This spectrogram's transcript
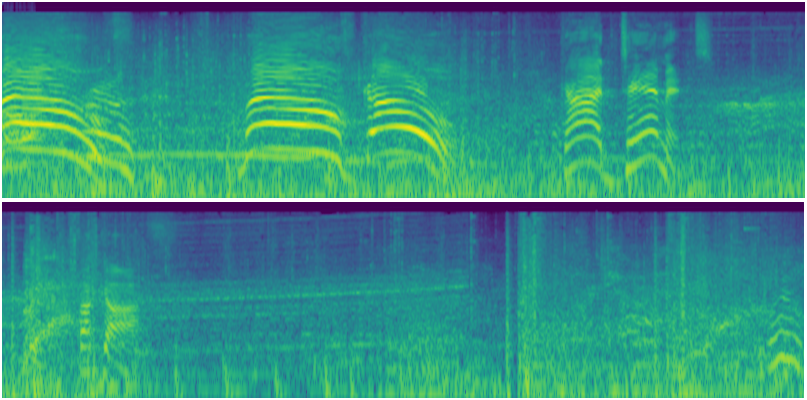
Move! Move! Go! God damn it! Fuck off. Woo.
